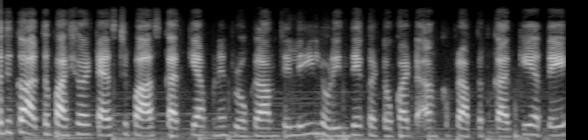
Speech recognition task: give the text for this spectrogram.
ਅਧਿਕਾਰਤ ਭਾਸ਼ਾ ਟੈਸਟ ਪਾਸ ਕਰਕੇ ਆਪਣੇ ਪ੍ਰੋਗਰਾਮ ਦੇ ਲਈ ਲੋੜੀਂਦੇ ਘੱਟੋ ਘੱਟ ਅੰਕ ਪ੍ਰਾਪਤ ਕਰਕੇ ਅਤੇ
